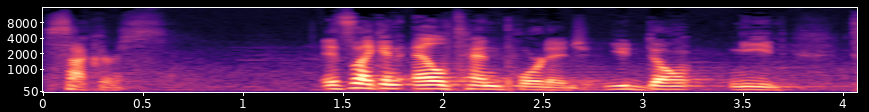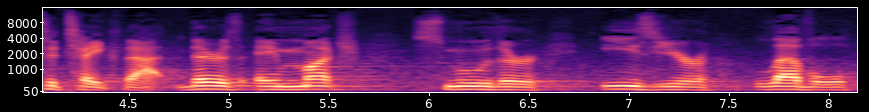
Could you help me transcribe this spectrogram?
suckers. It's like an L10 portage. You don't need to take that. There's a much smoother, easier, level,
